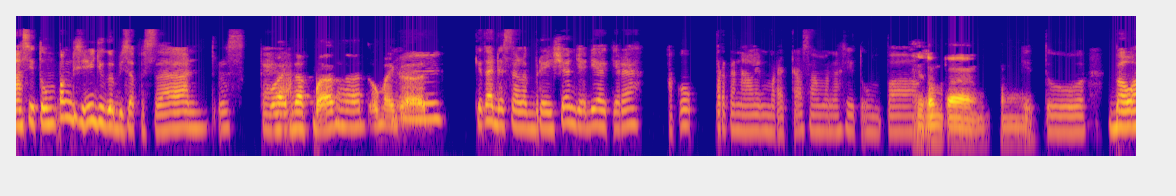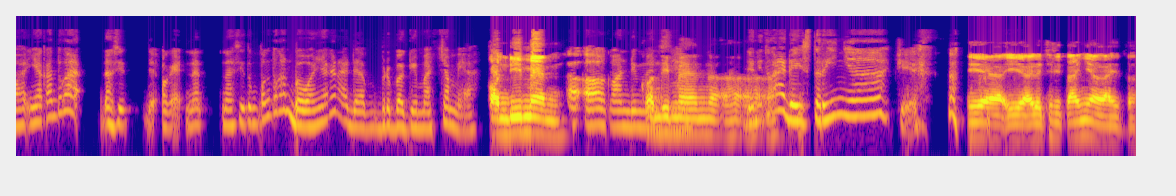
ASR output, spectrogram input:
nasi tumpeng di sini juga bisa pesan. Terus Wah, kayak enak banget. Oh my God. Kita ada celebration jadi akhirnya aku perkenalin mereka sama nasi Nasi tumpeng tumpeng. Hmm. gitu. Bawahnya kan tuh kan nasi oke na- nasi tumpeng tuh kan bawahnya kan ada berbagai macam ya. Kondimen. Eh, eh, condimentsnya. Kondimen. ah, Dan itu kan ada historinya. Iya, iya ada ceritanya lah itu.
